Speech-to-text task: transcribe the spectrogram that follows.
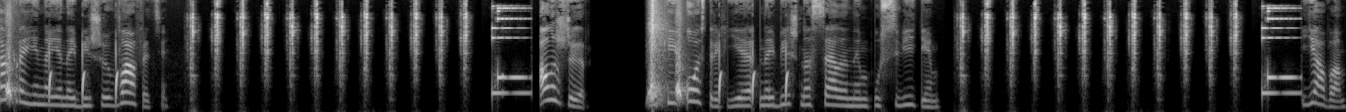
Яка країна є найбільшою в Африці? Алжир. Який острів є найбільш населеним у світі? Ява.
